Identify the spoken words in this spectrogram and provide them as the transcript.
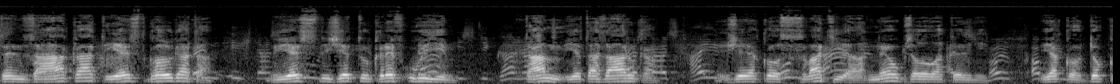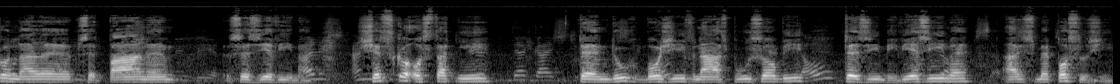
ten základ je Golgata. Jestliže tu krev uvidím, tam je ta záruka, že jako svatí a neobžalovatelní, jako dokonalé před pánem se zjevíme. Všecko ostatní ten duch Boží v nás působí, kteří my věříme a jsme posluší.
